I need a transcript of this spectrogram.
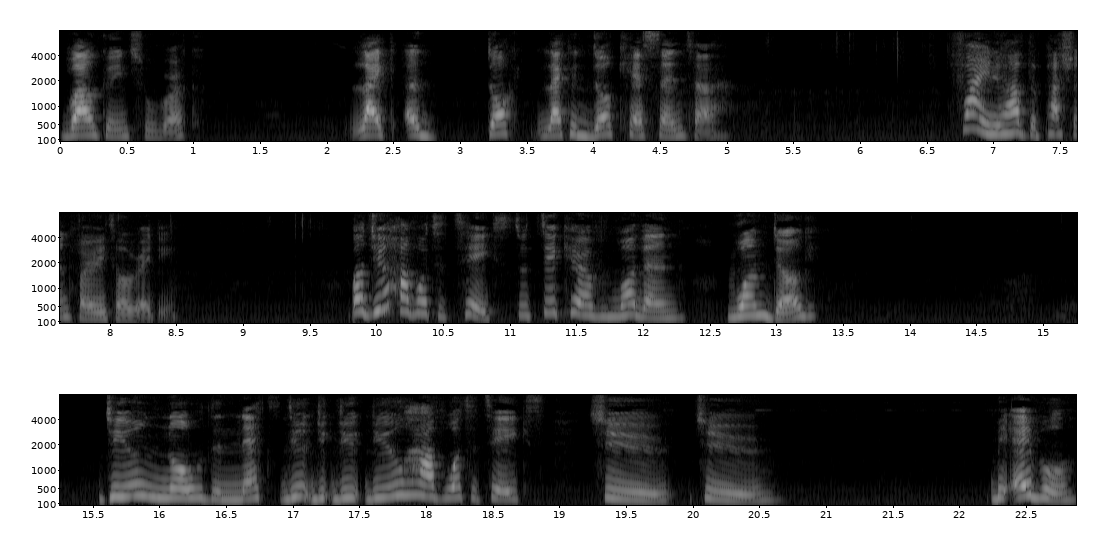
while going to work, like a dog, like a dog care center. Fine, you have the passion for it already. But do you have what it takes to take care of more than one dog? Do you know the next? Do, do, do, do you have what it takes to to be able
